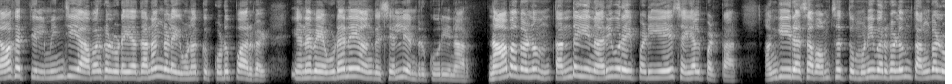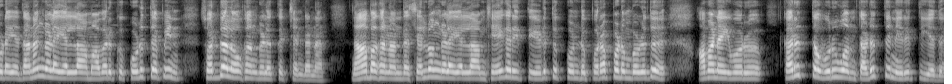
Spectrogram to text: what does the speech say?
யாகத்தில் மிஞ்சிய அவர்களுடைய தனங்களை உனக்கு கொடுப்பார்கள். எனவே உடனே அங்கு செல் என்று கூறினார். நாபகனும் தந்தையின் அறிவுரைப்படியே செயல்பட்டார். அங்கீரச வம்சத்து முனிவர்களும் தங்களுடைய தனங்களை எல்லாம் அவருக்கு கொடுத்த பின் சொர்க்கலோகங்களுக்கு சென்றனர். நாபகன் அந்த செல்வங்களை எல்லாம் சேகரித்து எடுத்துக்கொண்டு புறப்படும் பொழுது அவனை ஒரு கருத்த உருவம் தடுத்து நிறுத்தியது.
